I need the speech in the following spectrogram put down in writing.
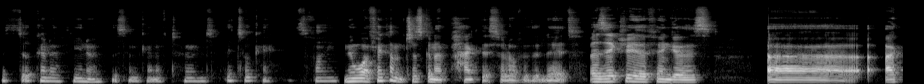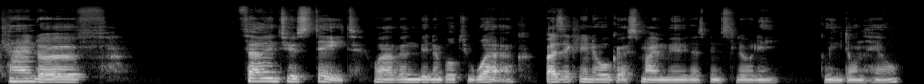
It's still kind of, you know, the same kind of tones. It's okay. It's fine. You know what? I think I'm just gonna pack this all over the lid. Basically, the thing is, uh, I kind of fell into a state where I haven't been able to work. Basically, in August, my mood has been slowly going downhill.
